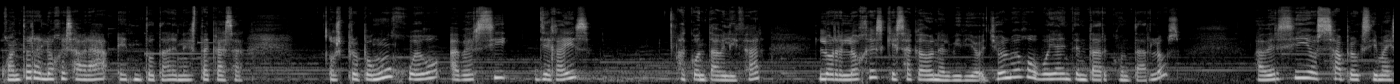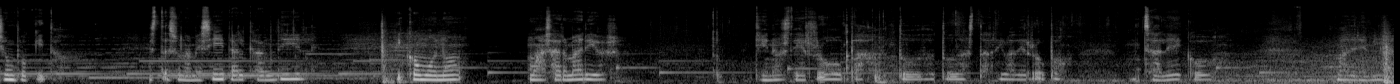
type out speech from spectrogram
¿Cuántos relojes habrá en total en esta casa? Os propongo un juego a ver si llegáis a contabilizar los relojes que he sacado en el vídeo. Yo luego voy a intentar contarlos, a ver si os aproximáis un poquito. Esta es una mesita, el candil y como no, más armarios llenos de ropa, todo, todo hasta arriba de ropa, un chaleco, madre mía.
